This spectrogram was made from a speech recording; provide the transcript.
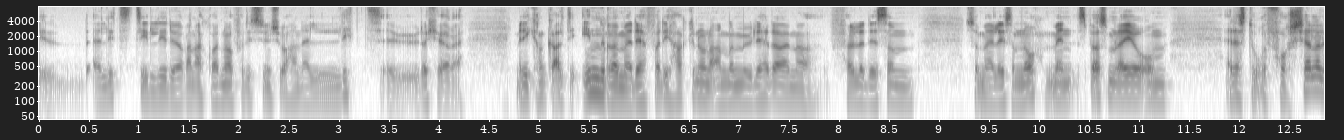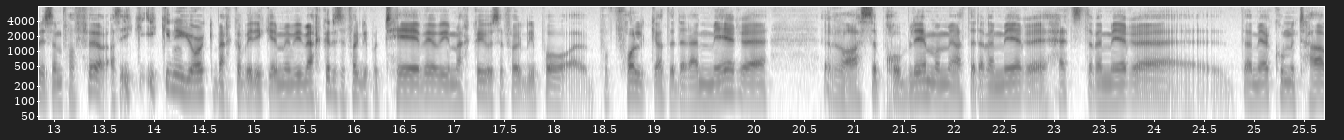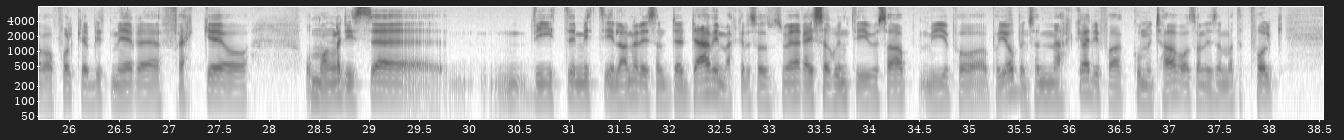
er litt stille i dørene akkurat nå, for de syns jo han er litt uh, ute å kjøre. Men de kan ikke alltid innrømme det, for de har ikke noen andre muligheter enn å følge det som, som er liksom nå. Men spørsmålet er jo om er det store forskjeller liksom fra før. Altså Ikke, ikke New York merker vi det ikke, men vi merker det selvfølgelig på TV, og vi merker jo selvfølgelig på, på folk at det er mer eh, raseproblemer med at det er mer eh, hets, det er mer, eh, det er mer kommentarer. Folk er blitt mer frekke. og, og mange av disse hvite midt i landet, liksom, det er der vi merker det. Så, som jeg reiser rundt i USA mye på, på jobben, så merker jeg det fra kommentarer og sånn liksom, at folk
